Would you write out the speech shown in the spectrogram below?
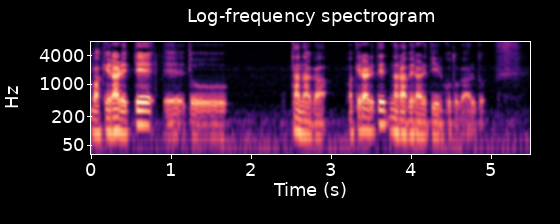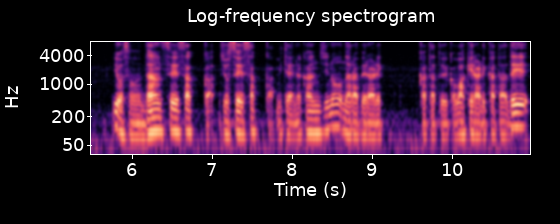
分けられてえっ、ー、と棚が分けられて並べられていることがあると。要はその男性作家女性作家みたいな感じの並べられ方というか分けられ方で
